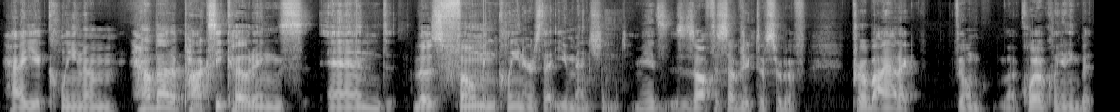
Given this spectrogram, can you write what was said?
how you clean them. How about epoxy coatings and those foaming cleaners that you mentioned? I mean, this is off the subject of sort of probiotic film uh, coil cleaning, but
